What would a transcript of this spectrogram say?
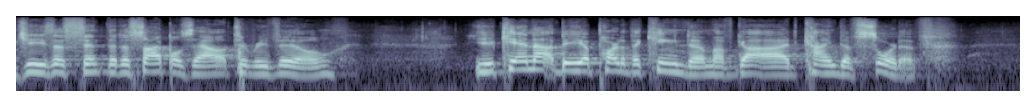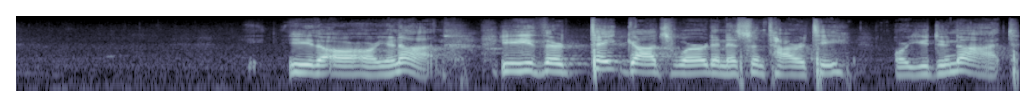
Jesus sent the disciples out to reveal you cannot be a part of the kingdom of God, kind of, sort of. You either are or you're not. You either take God's word in its entirety or you do not.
